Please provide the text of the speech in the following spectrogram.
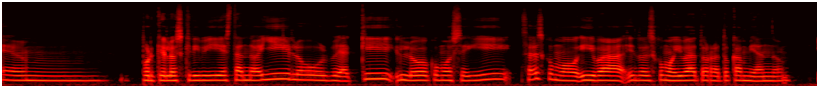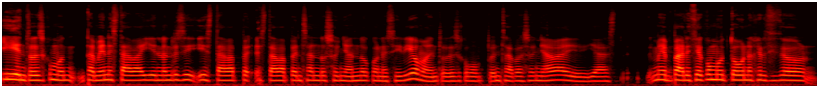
Em, porque lo escribí estando allí, luego volví aquí, luego como seguí, ¿sabes? Como iba, entonces como iba todo el rato cambiando. Y entonces como también estaba ahí en Londres y, estaba, estaba pensando, soñando con ese idioma, entonces como pensaba, soñaba y ya me parecía como todo un ejercicio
